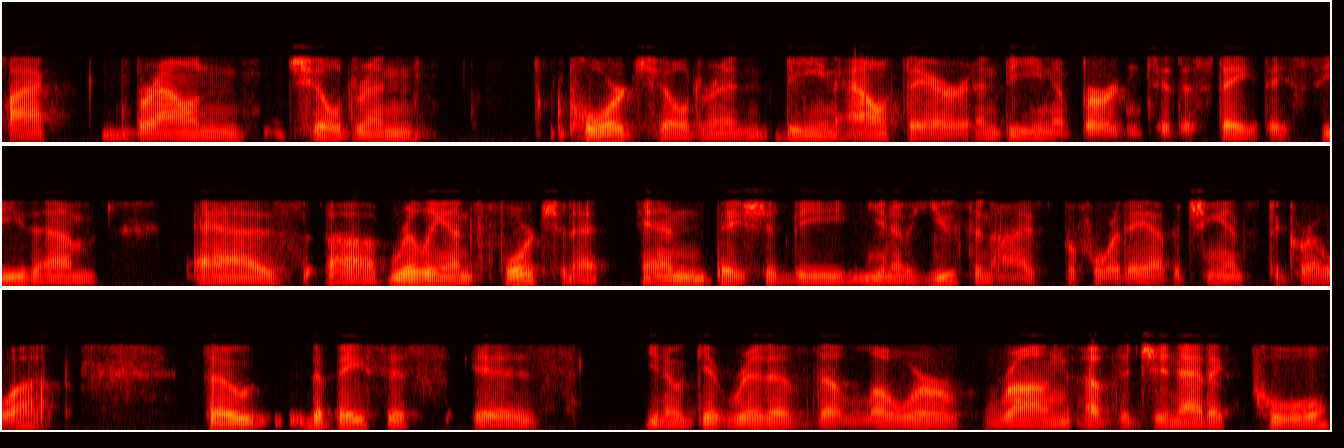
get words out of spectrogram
black, brown children, poor children being out there and being a burden to the state. They see them as uh, really unfortunate, and they should be, you know, euthanized before they have a chance to grow up. So the basis is you know, get rid of the lower rung of the genetic pool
